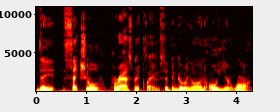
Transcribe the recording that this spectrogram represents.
The sexual harassment claims have been going on all year long,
